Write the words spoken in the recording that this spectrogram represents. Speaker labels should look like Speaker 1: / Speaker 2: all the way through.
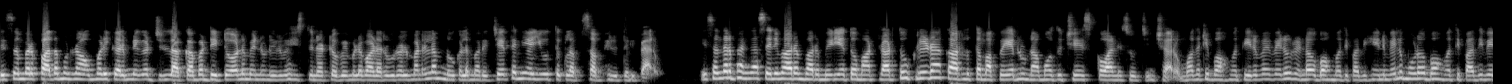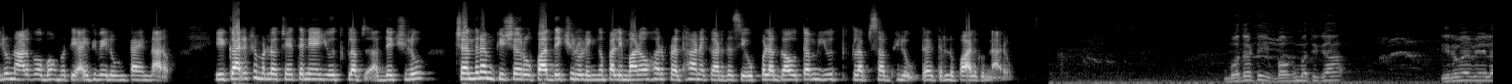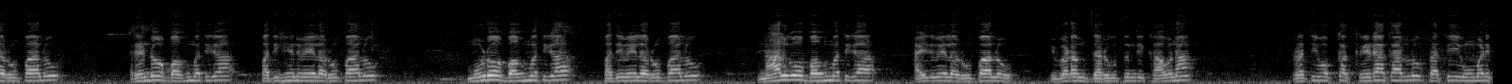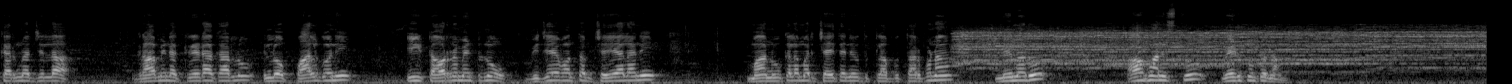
Speaker 1: December పదమూడున ఉమ్మడి కరీంనగర్ జిల్లా కబడ్డీ టోర్నమెంట్ నిర్వహిస్తున్నట్లు విమలవాడ రూరల్ మండలం నూకలమరి చైతన్య యూత్ క్లబ్ సభ్యులు తెలిపారు. ఈ సందర్భంగా శనివారం వారు మీడియాతో మాట్లాడుతూ క్రీడాకారులు తమ పేర్లు నమోదు చేసుకోవాలని సూచించారు. మొదటి బహుమతి ఇరవై వేలు రెండవ బహుమతి పదిహేను వేలు మూడవ బహుమతి పదివేలు నాలుగవ బహుమతి ఐదు వేలు ఉంటాయన్నారు. ఈ కార్యక్రమంలో చైతన్య యూత్ క్లబ్ అధ్యక్షులు చంద్రం కిషోర్ ఉపాధ్యక్షులు లింగపల్లి మనోహర్ ప్రధాన కార్యదర్శి ఉప్పల గౌతమ్ యూత్ క్లబ్ సభ్యులు తదితరులు పాల్గొన్నారు.
Speaker 2: మొదటి బహుమతిగా ఇరవై వేల రూపాయలు రెండో బహుమతిగా పదిహేను వేల రూపాయలు మూడో బహుమతిగా పదివేల రూపాయలు నాలుగో బహుమతిగా ఐదు వేల రూపాయలు ఇవ్వడం జరుగుతుంది. కావున ప్రతి ఒక్క క్రీడాకారులు ప్రతి ఉమ్మడి కరీంనగర్ జిల్లా గ్రామీణ క్రీడాకారులు ఇందులో పాల్గొని ఈ టోర్నమెంట్ను విజయవంతం చేయాలని మా నూకలమరి చైతన్య క్లబ్ తరపున మిమ్మల్ని ఆహ్వానిస్తూ వేడుకుంటున్నాం.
